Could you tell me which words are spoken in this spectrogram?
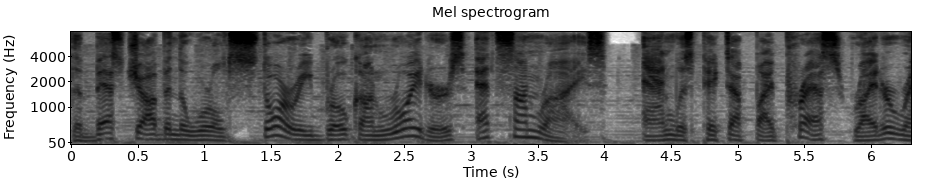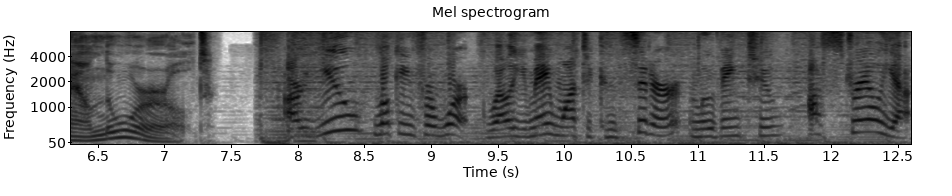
the best job in the world story broke on Reuters at sunrise and was picked up by press right around the world. Are you looking for work? Well, you may want to consider moving to Australia.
